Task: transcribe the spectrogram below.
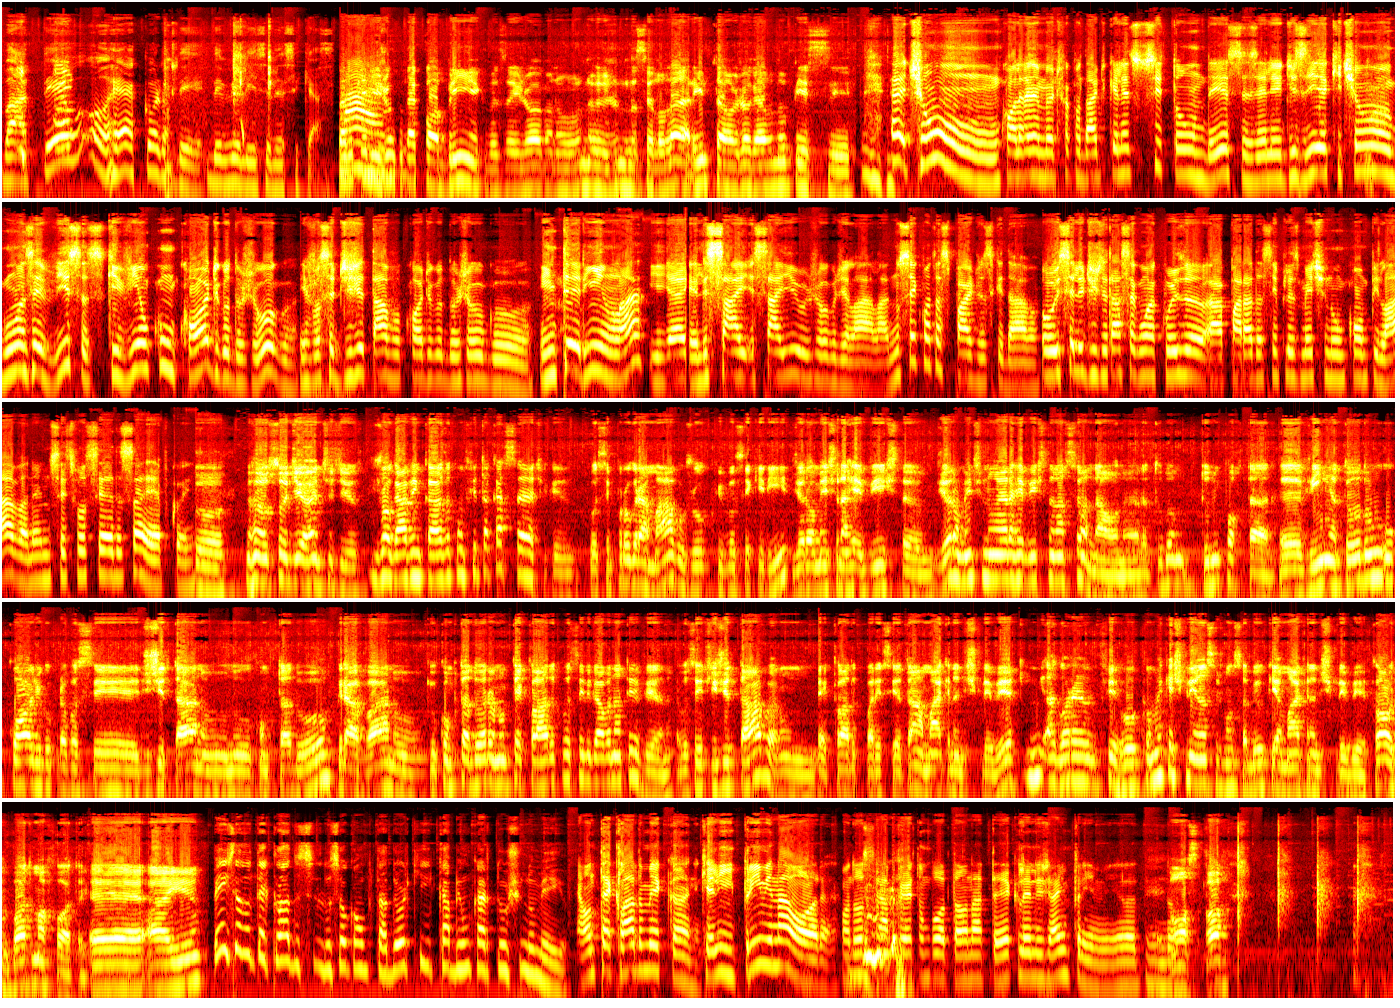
Bateu o recorde de velhice nesse cast. Sabe aquele jogo da cobrinha que vocês jogam no, no, no celular? Então, eu jogava no PC. É, tinha um colega meu de faculdade que ele ressuscitou um desses. Ele dizia que tinham algumas revistas que vinham com o código do jogo e você digitava o código do jogo inteirinho lá e aí ele sai, saiu o jogo de lá, lá. Não sei quantas páginas que davam. Ou se ele digitasse alguma coisa, a parada simplesmente não compilava, né? Não sei se você é dessa época aí. Eu sou de antes disso. Jogava em casa com fita cassete, que você programava o jogo que você queria, geralmente na revista, geralmente não era revista nacional, né? Era tudo, tudo importado. É, vinha todo o código para você digitar no, no computador, gravar no. Que o computador era num teclado que você ligava na TV, né? Você digitava, um teclado que parecia até uma máquina de escrever. Agora ferrou. Como é que as crianças vão saber o que é máquina de escrever? Cláudio, bota uma foto aí. É, aí Pensa no teclado do seu computador que cabe um cartucho no meio. É um teclado mecânico que ele imprime na hora. Quando você aperta um botão na tecla, ele já imprime. Ela- Nossa, ó.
